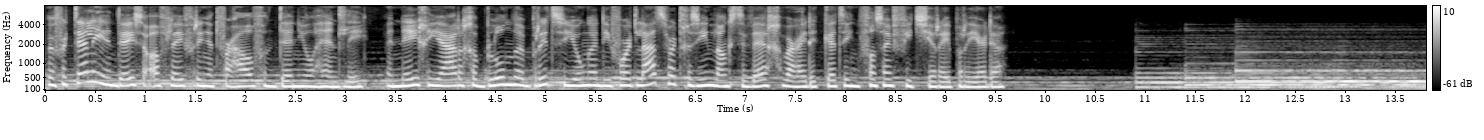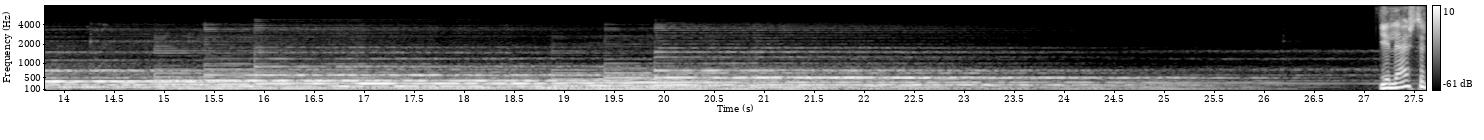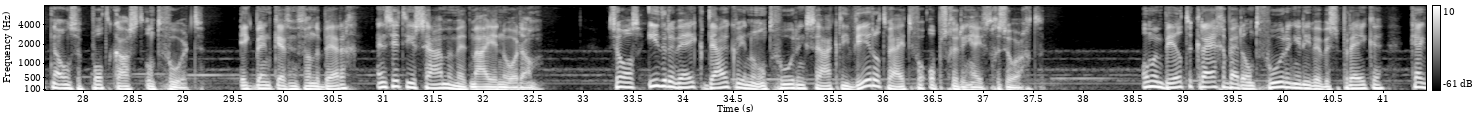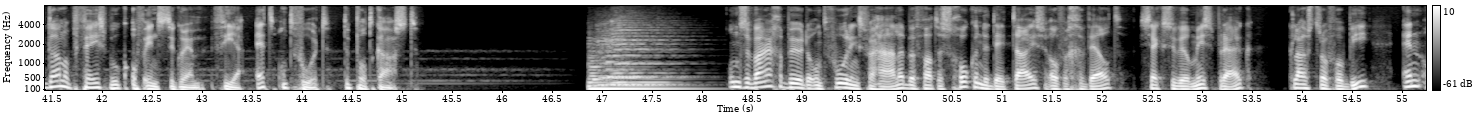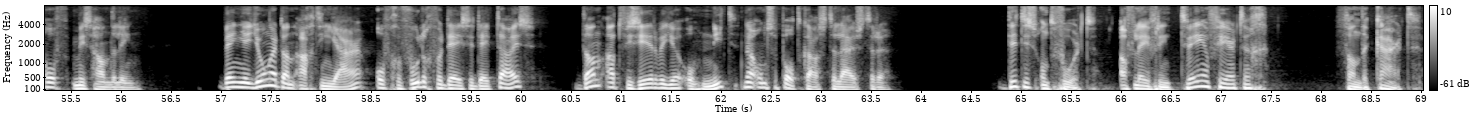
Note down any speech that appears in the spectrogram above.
We vertellen je in deze aflevering het verhaal van Daniel Handley, een negenjarige blonde Britse jongen die voor het laatst werd gezien langs de weg waar hij de ketting van zijn fietsje repareerde. Je luistert naar onze podcast Ontvoerd. Ik ben Kevin van den Berg en zit hier samen met Maya Noordam. Zoals iedere week duiken we in een ontvoeringszaak die wereldwijd voor opschudding heeft gezorgd. Om een beeld te krijgen bij de ontvoeringen die we bespreken, kijk dan op Facebook of Instagram via Ontvoerd, de podcast. Onze waargebeurde ontvoeringsverhalen bevatten schokkende details over geweld, seksueel misbruik, claustrofobie en of mishandeling. Ben je jonger dan 18 jaar of gevoelig voor deze details? Dan adviseren we je om niet naar onze podcast te luisteren. Dit is Ontvoerd, aflevering 42 van de kaart.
